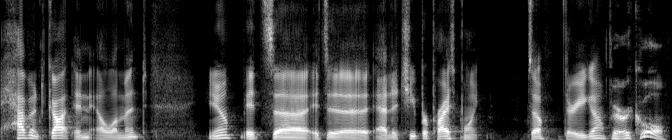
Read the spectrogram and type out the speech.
haven't got an Element, you know it's uh, it's a at a cheaper price point. So there you go. Very cool.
